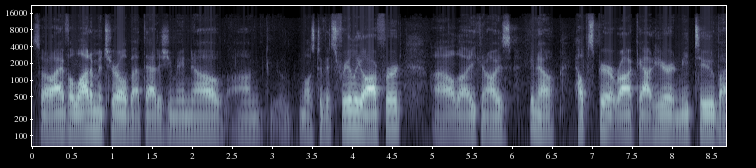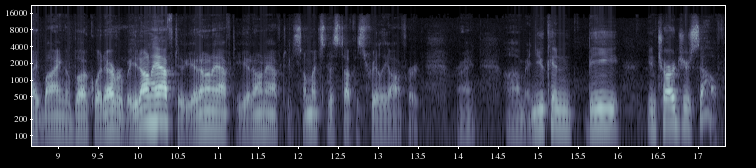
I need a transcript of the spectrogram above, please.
So I have a lot of material about that, as you may know. Um, most of it's freely offered, uh, although you can always, you know, help Spirit Rock out here and me too by buying a book, whatever. But you don't have to. You don't have to. You don't have to. So much of this stuff is freely offered, right? Um, and you can be in charge yourself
